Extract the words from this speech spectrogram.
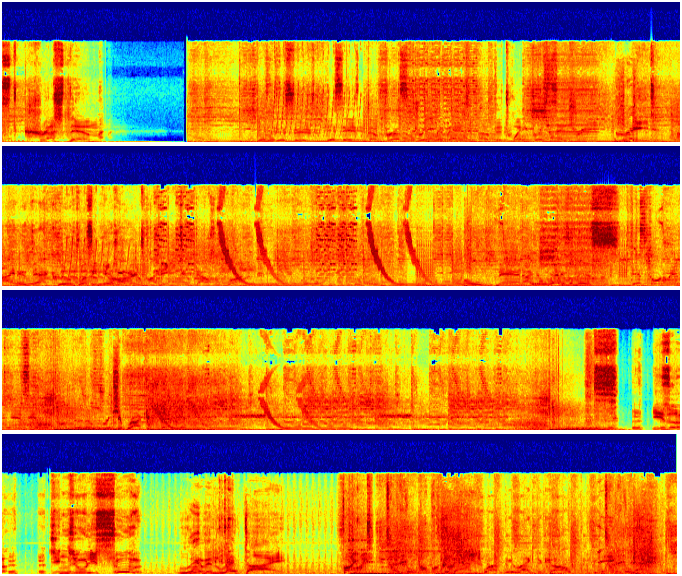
just crush them. This is, this is the first dream event of the 21st century. Great! I knew that groove was in your heart. Fighting 2000 rounds. Oh man, are you ready for this? This tournament is held under the Friendship Rocket Pavilion. Live and let die! Fight! That's what we like to call big damage.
